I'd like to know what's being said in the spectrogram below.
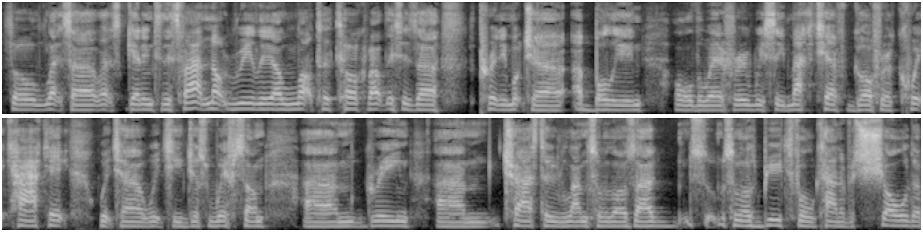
so let's uh, let's get into this fight. Not really a lot to talk about. This is a pretty much a, a bullying all the way through. We see Makhachev go for a quick high kick, which uh, which he just whiffs on. Um, Green um, tries to land some of those uh, some of those beautiful kind of shoulder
